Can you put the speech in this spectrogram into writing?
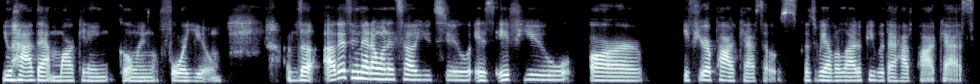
you have that marketing going for you. The other thing that I want to tell you too is if you are if you're a podcast host, because we have a lot of people that have podcasts,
